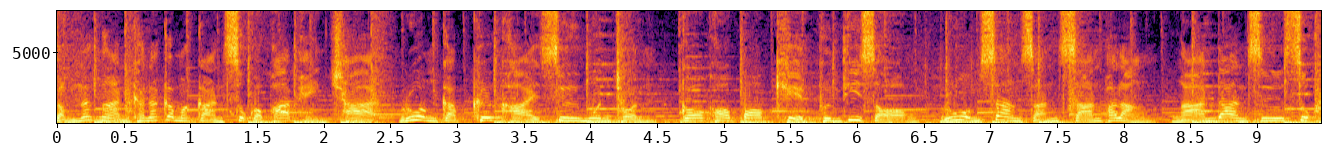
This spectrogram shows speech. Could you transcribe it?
สำนักงานคณะกรรมการสุขภาพแห่งชาติ ร่วมกับเครือข่ายสื่อมวลชนกขอปอเขตพื้นที่ 2 ร่วมสร้างสรรค์สารพลัง งานด้านสื่อสุข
